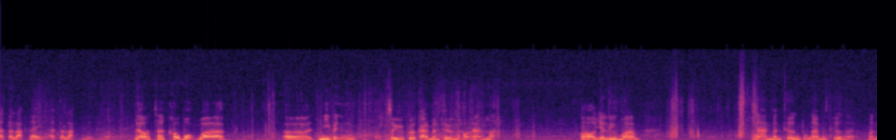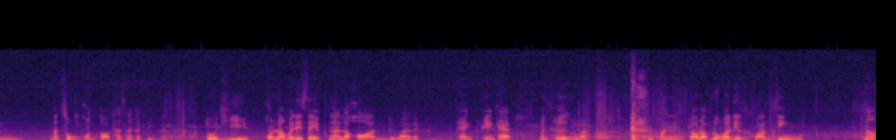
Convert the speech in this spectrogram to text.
อัตลักษณ์ใดอัตลักษณ์หนึ่งเนาะแล้วถ้าเขาบอกว่าเอ่อนี่เป็นสื่อเพื่อการบันเทิงเท่านั้นล่ะ ก็อย่าลืมว่างานบันเทิงทุกงานบันเทิงอะมันมันส่งผลต่อทัศนคตินะโดยที่คนเราไม่ได้เสพงานละครหรือว่าในเพียงเพียงแค่บันเทิงหรือว่า มันเรารับรู้ว่านี่คือความจริง เนาะ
